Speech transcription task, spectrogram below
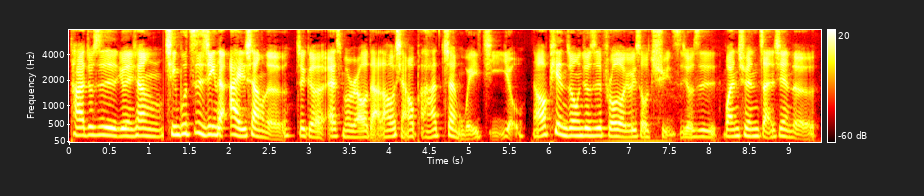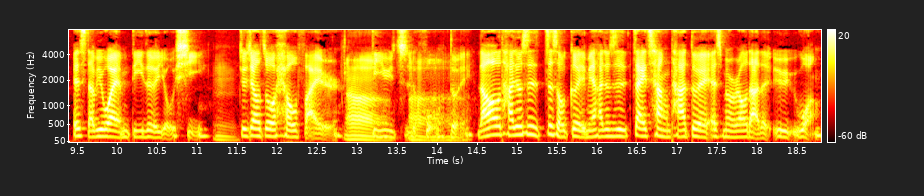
他就是有点像情不自禁的爱上了这个 Esmeralda，然后想要把她占为己有。然后片中就是 Frollo 有一首曲子，就是完全展现了 SWYMD 这个游戏，嗯，就叫做 Hellfire，啊地狱之火。对，然后他就是这首歌里面，他就是在唱他对 Esmeralda 的欲望，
